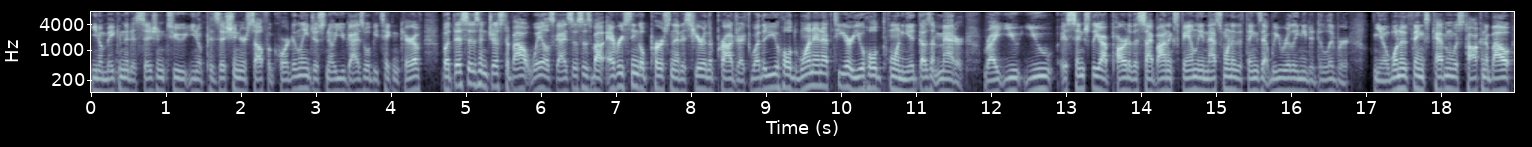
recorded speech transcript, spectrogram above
you know, making the decision to, you know, position yourself accordingly. Just know you guys will be taken care of. But this isn't just about whales, guys. This is about every single person that is here in the project. Whether you hold one NFT or you hold 20, it doesn't matter, right? You you essentially are part of the Cybonix family, and that's one of the things that we really need to deliver. You know, one of the things Kevin was talking about,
